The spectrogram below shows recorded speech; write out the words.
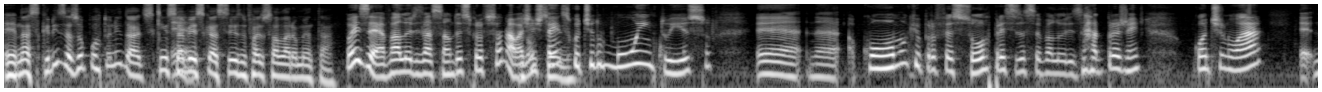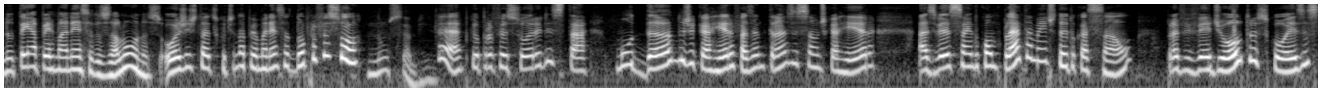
É, Nas crises, as oportunidades. Quem sabe É. a escassez não faz o salário aumentar. Pois é, a valorização desse profissional. A Não gente sei, tem né? discutido muito isso, é, né, como que o professor precisa ser valorizado para a gente continuar. é, não tem a permanência dos alunos? Hoje a gente está discutindo a permanência do professor. Não sabia. É, porque o professor ele está mudando de carreira, fazendo transição de carreira, às vezes saindo completamente da educação para viver de outras coisas,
